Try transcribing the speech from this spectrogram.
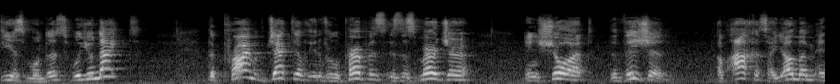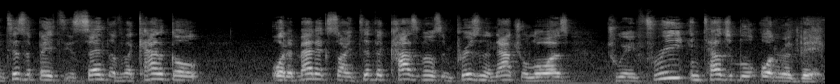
Deus mundus, will unite. The prime objective of the universal purpose is this merger. In short, the vision of Achas Hayomim anticipates the ascent of mechanical, automatic, scientific cosmos imprisoned the natural laws to a free, intelligible order of being.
